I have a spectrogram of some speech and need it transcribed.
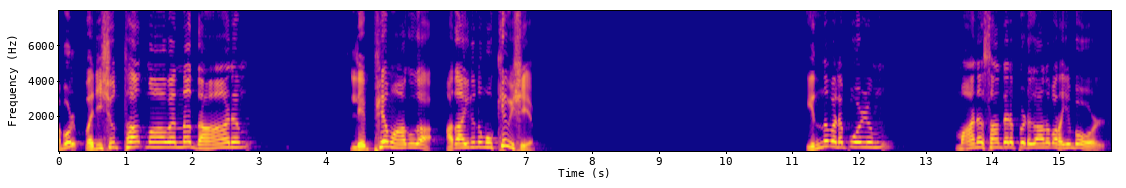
അപ്പോൾ പരിശുദ്ധാത്മാവെന്ന ദാനം ലഭ്യമാകുക അതായിരുന്നു മുഖ്യ വിഷയം. ഇന്ന് പലപ്പോഴും മാനസാന്തരപ്പെടുക എന്ന് പറയുമ്പോൾ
